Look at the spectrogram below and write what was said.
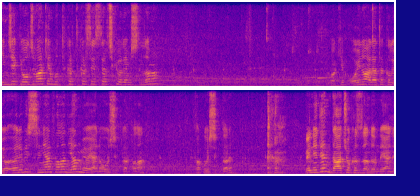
inecek yolcu varken bu tıkır tıkır sesler çıkıyor demiştiniz ama. Bakayım oyun hala takılıyor. Öyle bir sinyal falan yanmıyor yani o ışıklar falan. Kapı ışıkları. Ve neden daha çok hızlandığımda yani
